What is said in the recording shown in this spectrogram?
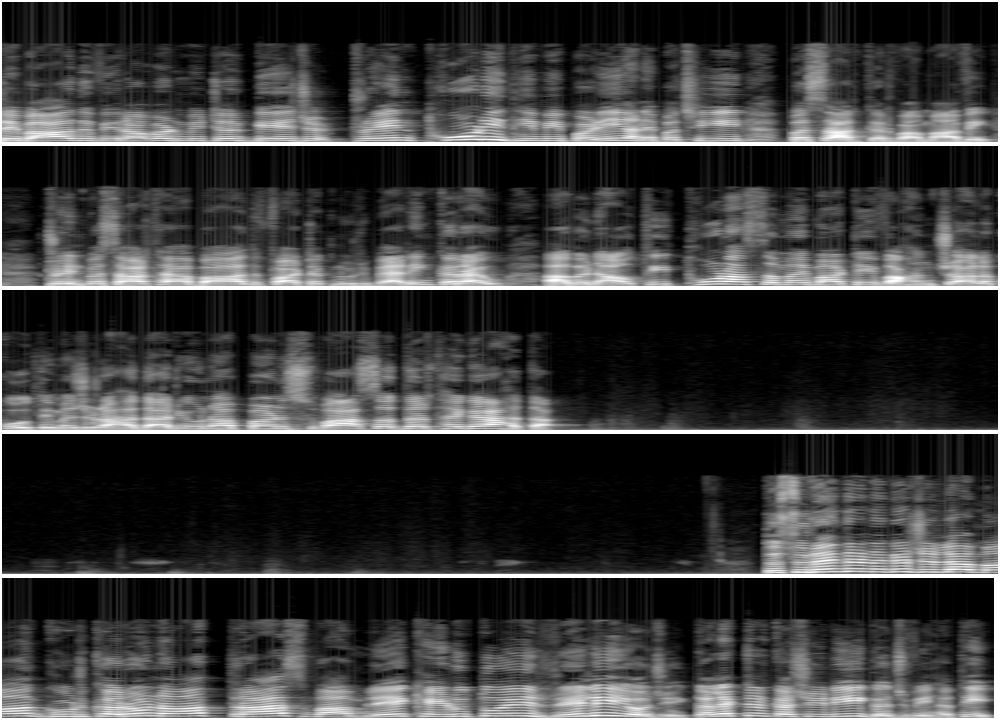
જે બાદ વેરાવળ મીટર ગેજ ટ્રેન થોડી ધીમી પડી અને પછી પસાર કરવામાં આવી. ટ્રેન પસાર થયા બાદ ફાટકનું રિપેરિંગ કરાયું. આ બનાવથી થોડા સમય માટે વાહન ચાલકો તેમજ રાહદારીઓના પણ શ્વાસ અદ્ધર થઈ ગયા હતા તો સુરેન્દ્રનગર જિલ્લામાં ઘુડખરોના ત્રાસ મામલે ખેડૂતોએ રેલી યોજી. કલેક્ટર કચેરી ગજવી હતી.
